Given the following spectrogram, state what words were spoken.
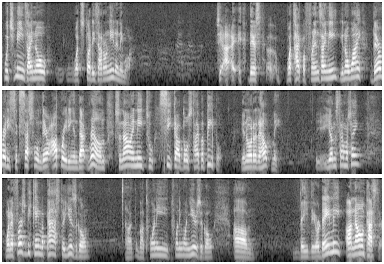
which means I know what studies I don't need anymore. See, I, there's uh, what type of friends I need. You know why? They're already successful and they're operating in that realm. So now I need to seek out those type of people in order to help me. You understand what I'm saying? When I first became a pastor years ago, uh, about 20, 21 years ago, um, they, they ordained me. Uh, now I'm pastor.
